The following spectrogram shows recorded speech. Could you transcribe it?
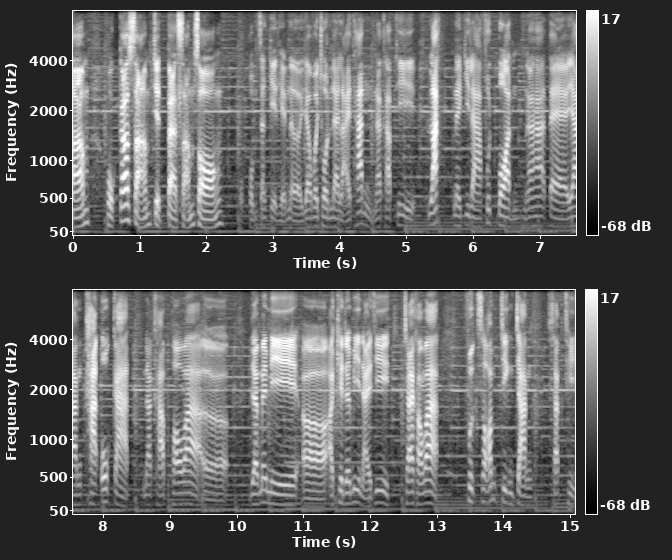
083 693 7832 ผมสังเกตเห็นเอ่อเยาวชนหลาย ๆ ท่านนะครับที่รัก ในกีฬาฟุตบอลนะฮะแต่ยังขาดโอกาสนะครับ เพราะว่ายังไม่มีอะคาเดมี่ไหนที่ใช้คำว่าฝึกซ้อมจริงจังสักที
